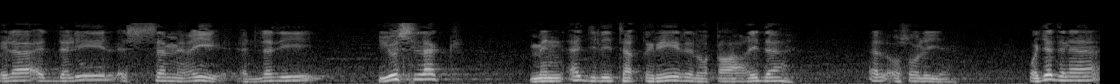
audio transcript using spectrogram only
إلى الدليل السمعي الذي يسلك من أجل تقرير القاعدة الأصولية. وجدنا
